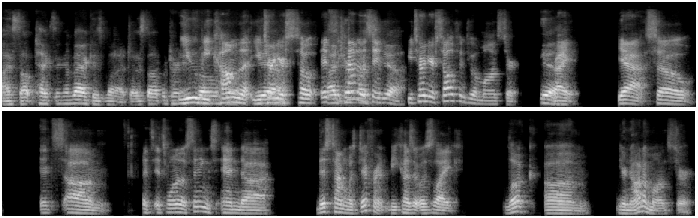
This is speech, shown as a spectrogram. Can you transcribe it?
I stopped texting them back as much. I stopped returning. you become calls. the you turn your so it's I kind of the same Yeah. you turn yourself into a monster Yeah. right yeah so it's um it's it's one of those things and uh this time was different because it was like look um you're not a monster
